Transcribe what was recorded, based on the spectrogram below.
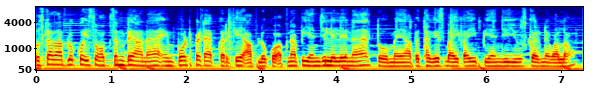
उसके बाद आप लोग को इस ऑप्शन पे आना है इंपोर्ट पे टैप करके आप लोग को अपना PNG ले लेना है। तो मैं यहाँ पे थगेश बाई का ही PNG यूज़ करने वाला हूँ।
